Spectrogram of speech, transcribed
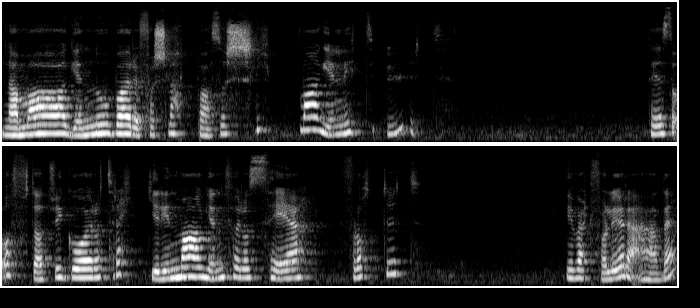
La magen nå bare få slappe av, så slipp magen litt ut. Det er så ofte at vi går og trekker inn magen for å se flott ut. I hvert fall gjør jeg det.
